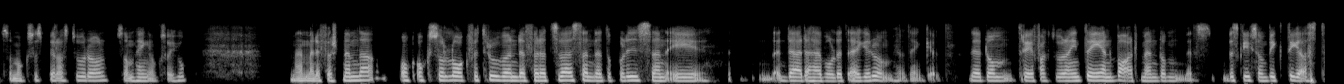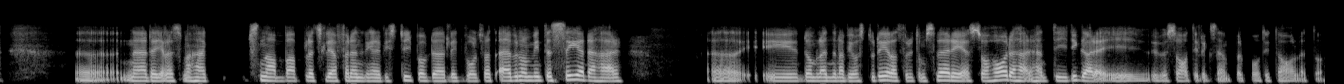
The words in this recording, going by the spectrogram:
som också spelar stor roll, som hänger också ihop med, med det förstnämnda. Och också låg förtroende för rättsväsendet och polisen i där det här våldet äger rum helt enkelt. Det är de tre faktorerna, inte enbart men de beskrivs som viktigast eh, när det gäller sådana här snabba plötsliga förändringar i viss typ av dödligt våld. För att även om vi inte ser det här eh, i de länderna vi har studerat förutom Sverige så har det här hänt tidigare i USA till exempel på 80-talet. Och,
